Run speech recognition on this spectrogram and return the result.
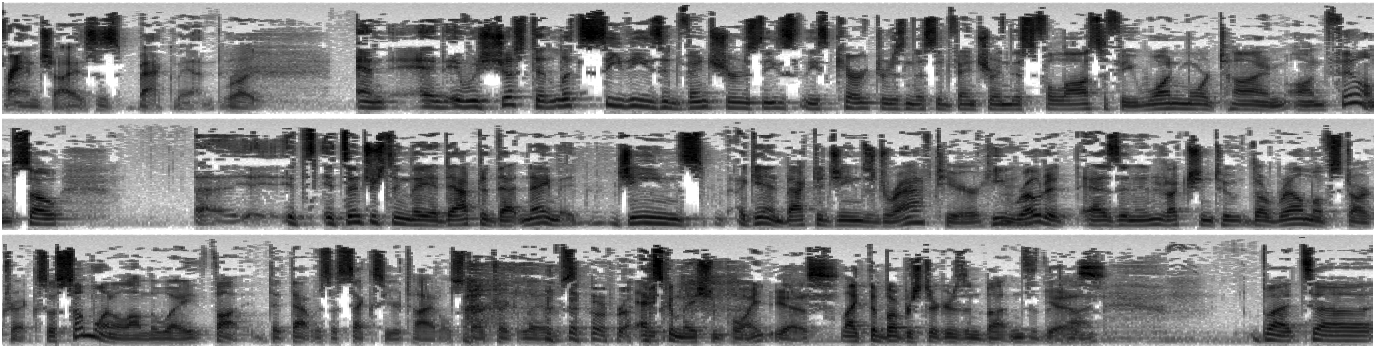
franchises back then. Right and and it was just that let's see these adventures, these these characters in this adventure and this philosophy one more time on film. So. Uh, it's it's interesting they adapted that name. Gene's again back to Gene's draft here. He mm wrote it as an introduction to the realm of Star Trek. So someone along the way thought that that was a sexier title. Star Trek Lives! right. Exclamation point. Yes, like the bumper stickers and buttons at the yes. time. But uh,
